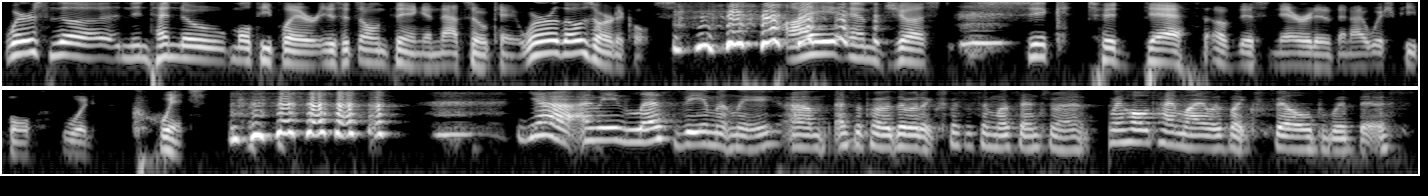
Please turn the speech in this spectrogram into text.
Where's the Nintendo multiplayer is its own thing, and that's okay? Where are those articles? I am just sick to death of this narrative, and I wish people would quit. Yeah, I mean, less vehemently, um, I suppose I would express a similar sentiment. My whole timeline was like filled with this.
